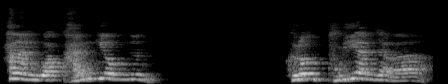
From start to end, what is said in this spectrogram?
하나님과 관계없는 그런 불의한 자가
